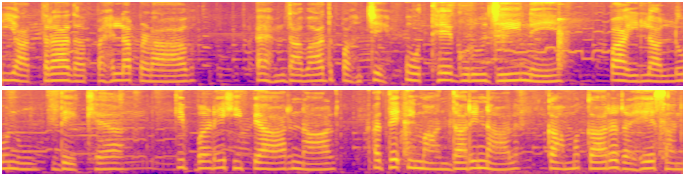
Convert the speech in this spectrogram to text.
ਯਾਤਰਾ ਦਾ ਪਹਿਲਾ ਪੜਾਅ ਅਹਿਮਦਾਬਾਦ ਪਹੁੰਚੇ। ਉੱਥੇ ਗੁਰੂ ਜੀ ਨੇ ਭਾਈ ਲਾਲੋ ਨੂੰ ਦੇਖਿਆ ਕਿ ਬੜੇ ਹੀ ਪਿਆਰ ਨਾਲ ਅਤੇ ਇਮਾਨਦਾਰੀ ਨਾਲ ਕੰਮ ਕਰ ਰਹੇ ਸਨ।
